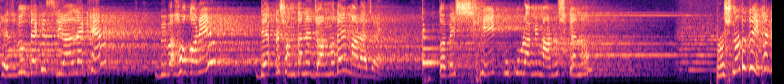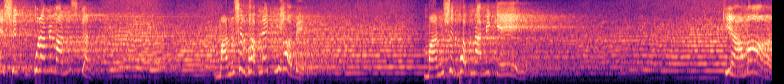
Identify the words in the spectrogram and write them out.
ফেসবুক দেখে সিরিয়াল দেখে, বিবাহ করে, দু একটা সন্তানের জন্ম দেয়, মারা যায়। তবে সেই কুকুর আমি মানুষ কেন? প্রশ্নটা তো এখানে সে মানুষের ভাবনা আমি কে? কি আমার?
